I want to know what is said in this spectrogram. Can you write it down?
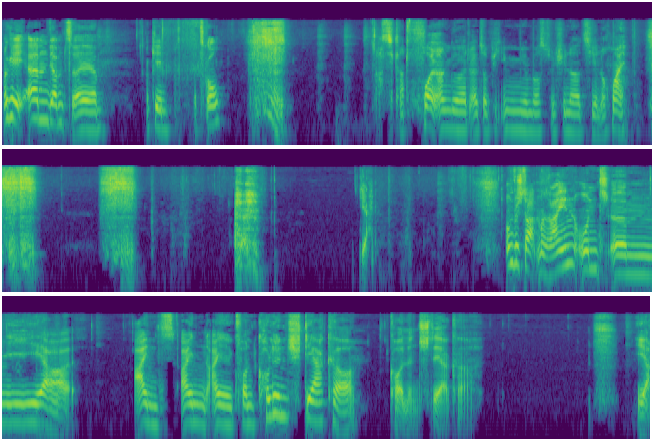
Okay, ähm, wir haben zwei. Okay, let's go. Hat sich gerade voll angehört, als ob ich irgendwie was durch den erzähle. Nochmal. Und wir starten rein und ähm, ja, eins, ein, ein von Colin Stärker. Colin Stärker. Ja.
